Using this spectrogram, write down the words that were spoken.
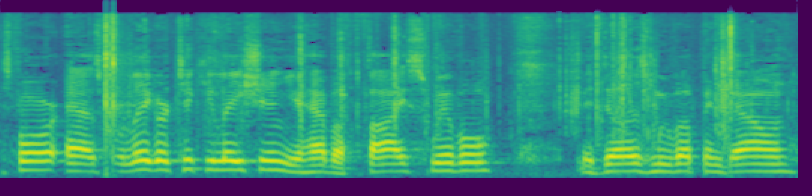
As far as for leg articulation, you have a thigh swivel. It does move up and down,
